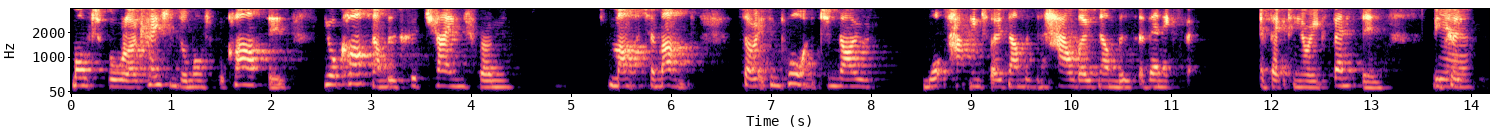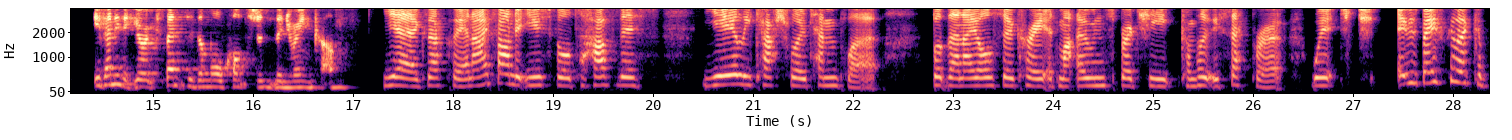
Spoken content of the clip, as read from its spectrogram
multiple locations or multiple classes. Your class numbers could change from month to month. So it's important to know what's happening to those numbers and how those numbers are then expe- affecting your expenses. Because Yeah. if anything, your expenses are more constant than your income. Yeah, exactly. And I found it useful to have this yearly cash flow template, but then I also created my own spreadsheet completely separate, which it was basically like a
